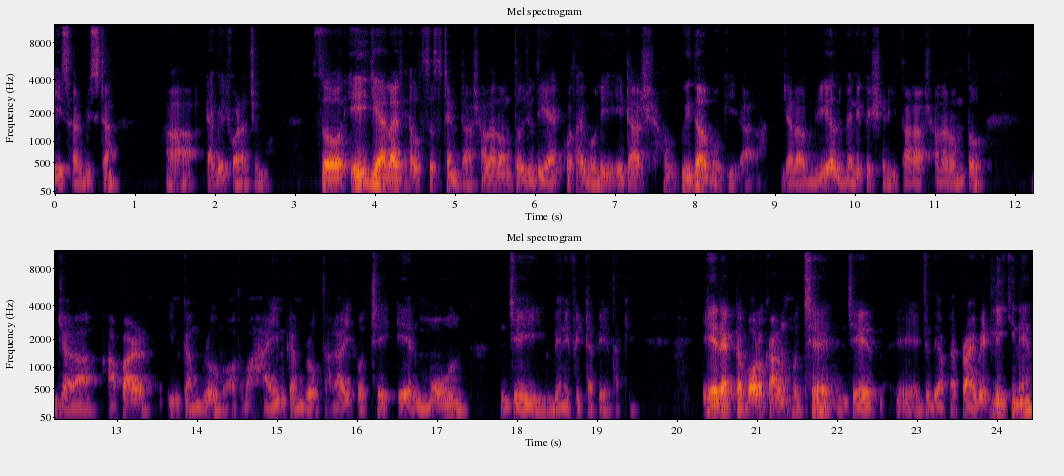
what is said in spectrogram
এই সার্ভিসটা অ্যাভেল করার জন্য। তো এই যে অ্যালাইড হেলথ সিস্টেমটা সাধারণত যদি এক কথায় বলি, এটা সুবিধাভোগীরা যারা রিয়েল বেনিফিশিয়ারি তারা সাধারণত যারা আপার ইনকাম গ্রুপ অথবা হাই ইনকাম গ্রুপ তারাই হচ্ছে এর মূল যেই বেনিফিটটা পেয়ে থাকে। এর একটা বড় কারণ হচ্ছে যে যদি আপনার প্রাইভেটলি কিনেন,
